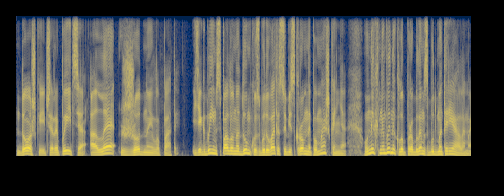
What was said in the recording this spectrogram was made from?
дошки і черепиця, але жодної лопати. Якби їм спало на думку збудувати собі скромне помешкання, у них не виникло б проблем з будматеріалами,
